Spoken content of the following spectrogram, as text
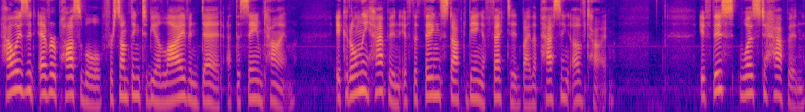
How is it ever possible for something to be alive and dead at the same time? It could only happen if the thing stopped being affected by the passing of time. If this was to happen,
